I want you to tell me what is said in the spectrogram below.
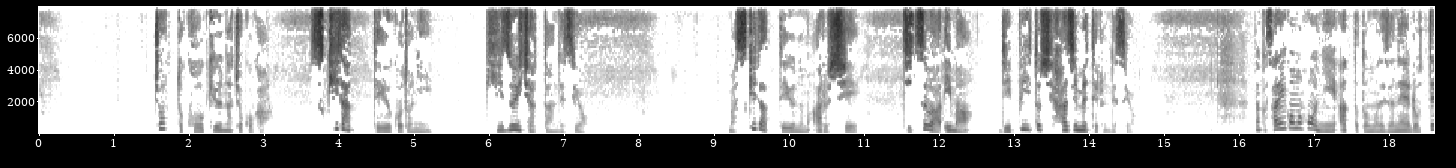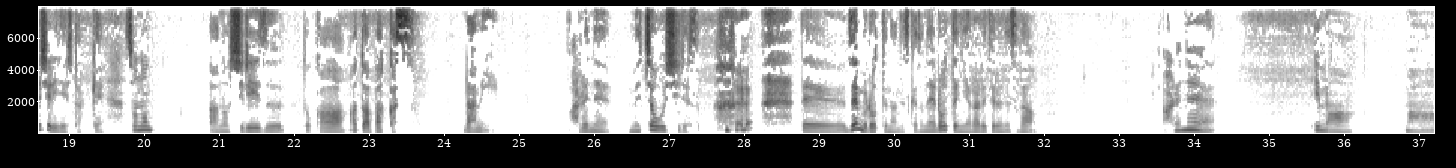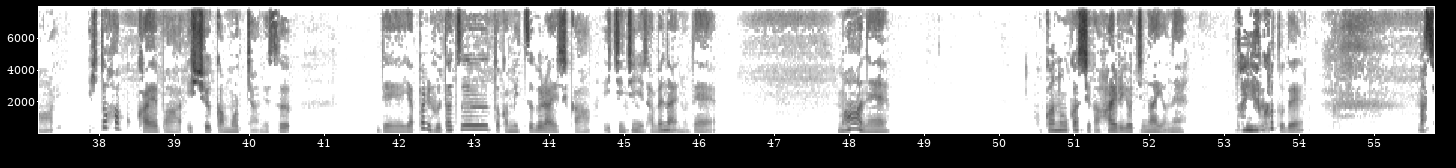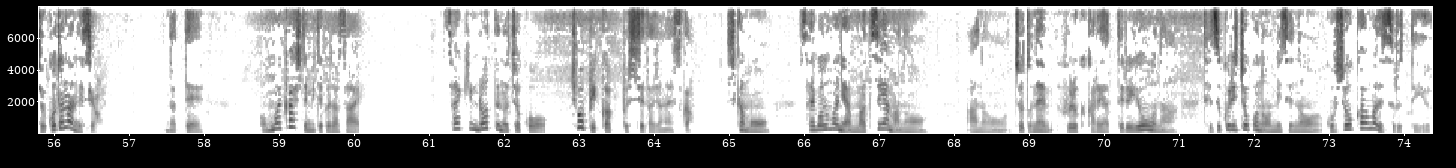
ちょっと高級なチョコが好きだっていうことに気づいちゃったんですよ。まあ、好きだっていうのもあるし、実は今、リピートし始めてるんですよ。なんか最後の方にあったと思うんですよね。ロッテシェリーでしたっけ？その、あのシリーズとか、あとはバッカス、ラミー。あれね、めっちゃ美味しいです。で、全部ロッテなんですけどね、ロッテにやられてるんですが、あれね、今、まあ、1箱買えば1週間持っちゃうんです。で、やっぱり2つとか3つぐらいしか1日に食べないので、まあね、他のお菓子が入る余地ないよね。ということで、まあそういうことなんですよ。だって、思い返してみてください。最近ロッテのチョコを超ピックアップしてたじゃないですか。しかも、最後の方には松山の、あの、ちょっとね、古くからやってるような手作りチョコのお店のご紹介までするっていう、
